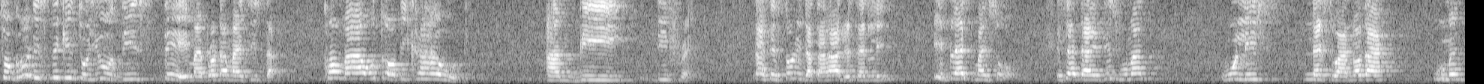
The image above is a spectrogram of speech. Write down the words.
So God is speaking to you this day, my brother, my sister. Come out of the crowd and be different. That's a story that I heard recently. It blessed my soul. He said there is this woman who lives next to another woman,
